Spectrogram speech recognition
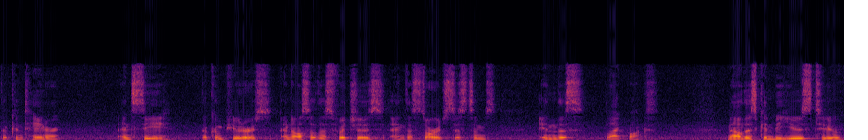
the container and see the computers and also the switches and the storage systems in this black box. Now this can be used to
